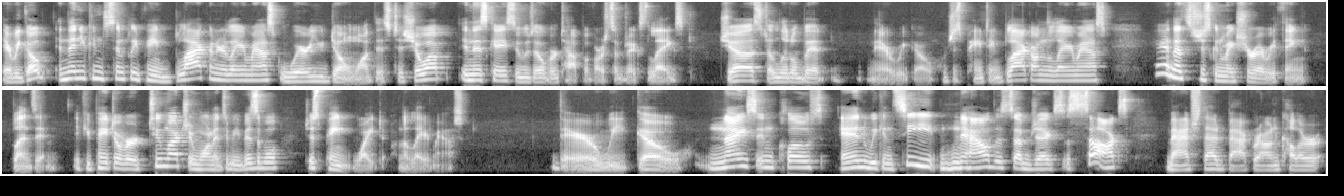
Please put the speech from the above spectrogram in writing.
There we go. And then you can simply paint black on your layer mask where you don't want this to show up. In this case, it was over top of our subject's legs. Just a little bit. There we go. We're just painting black on the layer mask. And that's just gonna make sure everything blends in. If you paint over too much and want it to be visible, just paint white on the layer mask. There we go. Nice and close. And we can see now the subject's socks match that background color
